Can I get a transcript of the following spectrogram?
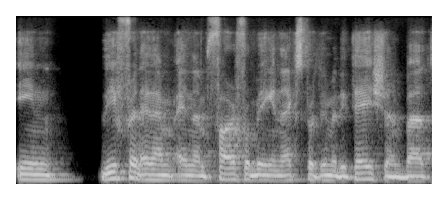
in different, and I'm and I'm far from being an expert in meditation, but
